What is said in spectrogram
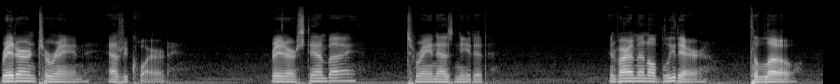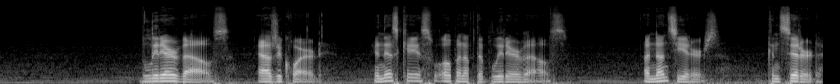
Radar and terrain, as required. Radar standby, terrain as needed. Environmental bleed air, to low. Bleed air valves, as required. In this case, we'll open up the bleed air valves. Annunciators, considered.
